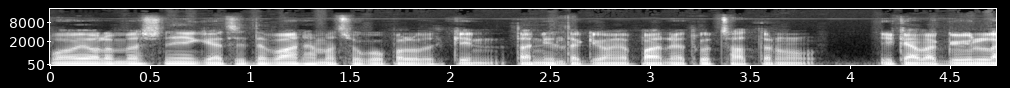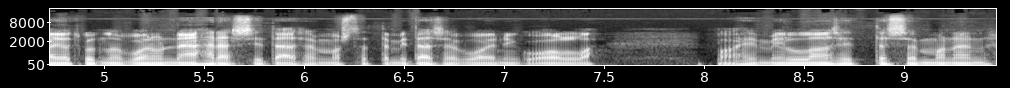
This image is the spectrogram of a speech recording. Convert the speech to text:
voi olla myös niinkin, että sitten vanhemmat sukupolvetkin, tai niiltäkin on jopa jotkut saattanut, ikävä kyllä, jotkut on voinut nähdä sitä semmoista, että mitä se voi niin kuin olla. Pahimmillaan sitten semmoinen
